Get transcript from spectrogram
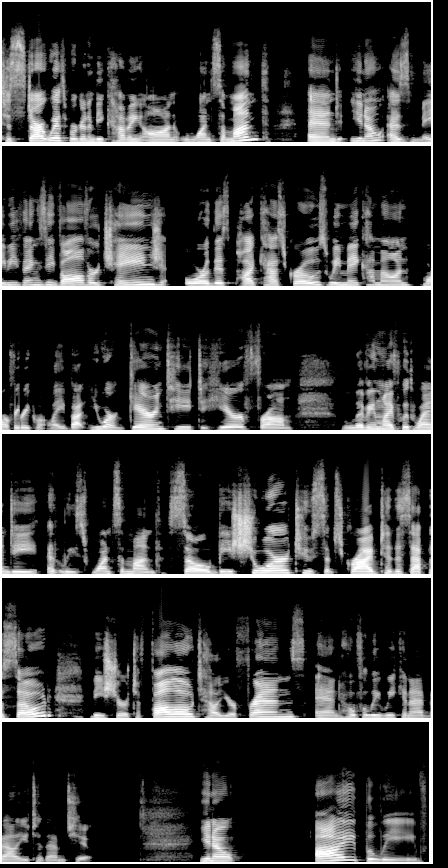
To start with, we're going to be coming on once a month. And, you know, as maybe things evolve or change or this podcast grows, we may come on more frequently, but you are guaranteed to hear from Living Life with Wendy at least once a month. So be sure to subscribe to this episode. Be sure to follow, tell your friends, and hopefully we can add value to them too. You know, I believe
